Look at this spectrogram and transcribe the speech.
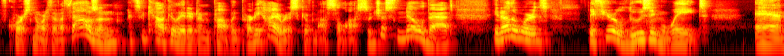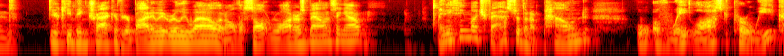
Of course, north of 1000, it's a calculated and probably pretty high risk of muscle loss. So just know that. In other words, if you're losing weight and you're keeping track of your body weight really well and all the salt and water is balancing out, anything much faster than a pound of weight lost per week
